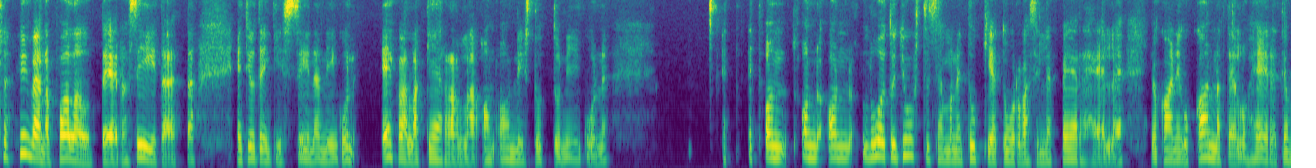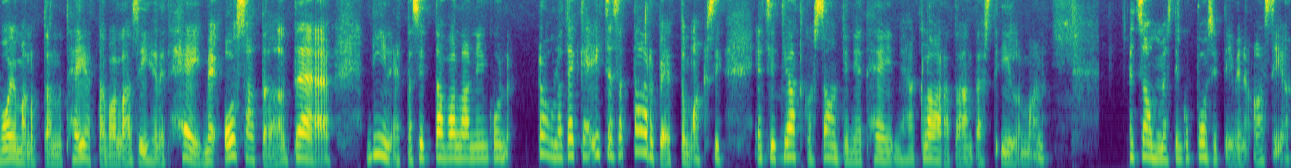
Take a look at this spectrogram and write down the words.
hyvänä palautteena siitä, että, että jotenkin siinä niin kuin ekalla kerralla on onnistuttu niin kuin et, et on, on, on luotu just semmoinen tuki ja turva sille perheelle, joka on niin kuin kannatellut heidät ja voimannuttanut heidät tavallaan siihen, että hei, me osataan tämä, niin että sitten tavallaan niin kuin doula tekee itsensä tarpeettomaksi, että sitten jatkossa onkin niin, että hei, mehän klaarataan tästä ilman. Et se on mielestäni niin positiivinen asia,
